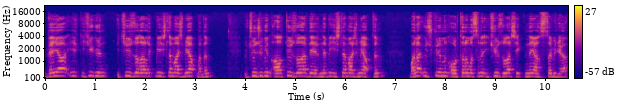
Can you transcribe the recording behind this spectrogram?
Veya ilk 2 gün 200 dolarlık bir işlem hacmi yapmadım. Üçüncü gün 600 dolar değerinde bir işlem hacmi yaptım. Bana 3 günümün ortalamasını 200 dolar şeklinde yansıtabiliyor.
